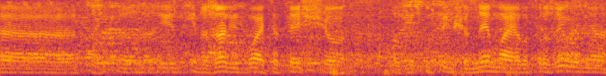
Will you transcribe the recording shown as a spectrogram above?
е, це е, і, і на жаль, відбувається те, що в зв'язку з тим, що немає електроживлення,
